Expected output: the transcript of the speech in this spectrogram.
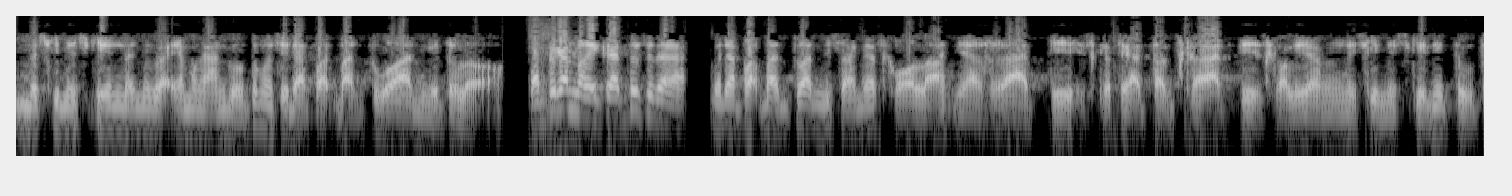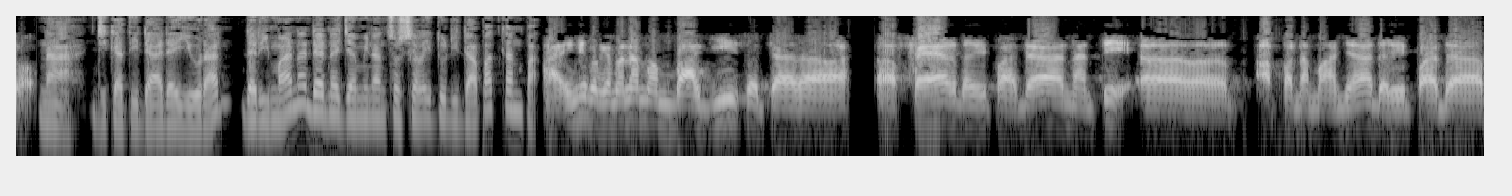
miskin-miskin dan juga yang menganggur itu masih dapat bantuan gitu loh. Tapi kan mereka itu sudah mendapat bantuan misalnya sekolahnya gratis, kesehatan gratis kalau yang miskin-miskin itu toh. Nah, jika tidak ada iuran, dari mana dana jaminan sosial itu didapatkan Pak? Nah, ini bagaimana membagi secara uh, fair daripada nanti uh, apa namanya daripada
